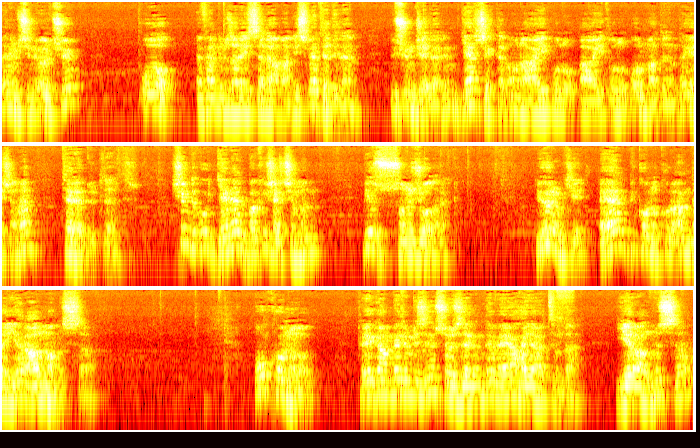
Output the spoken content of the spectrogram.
Benim için ölçü o Efendimiz Aleyhisselam'a nispet edilen düşüncelerin gerçekten ona ait olup, ait olup olmadığında yaşanan tereddütlerdir. Şimdi bu genel bakış açımın bir sonucu olarak diyorum ki eğer bir konu Kur'an'da yer almamışsa o konu peygamberimizin sözlerinde veya hayatında yer almışsa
